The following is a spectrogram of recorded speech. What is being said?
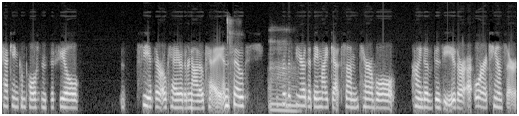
checking compulsions to feel, see if they're okay or they're not okay. And so uh. for the ah. fear that they might get some terrible kind of disease or, or a cancer.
